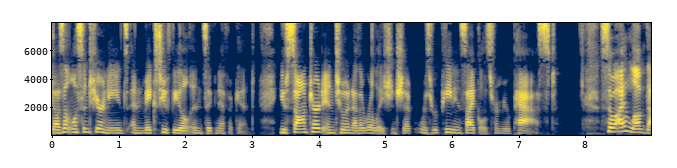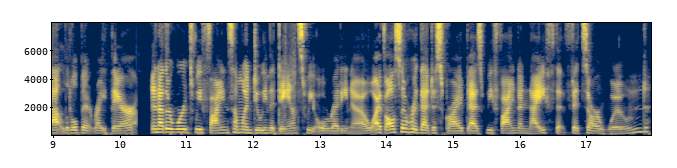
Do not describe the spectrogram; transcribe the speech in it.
doesn't listen to your needs, and makes you feel insignificant. You sauntered into another relationship with repeating cycles from your past. So I love that little bit right there. In other words, we find someone doing the dance we already know. I've also heard that described as we find a knife that fits our wound,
